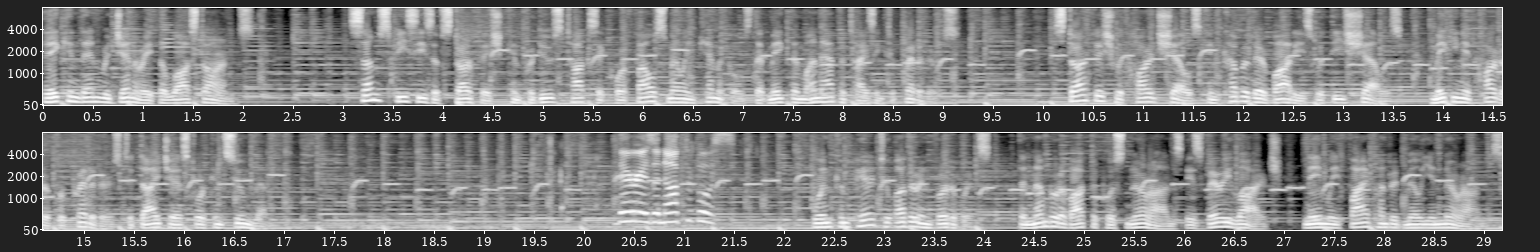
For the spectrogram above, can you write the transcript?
They can then regenerate the lost arms. Some species of starfish can produce toxic or foul-smelling chemicals that make them unappetizing to predators. Starfish with hard shells can cover their bodies with these shells, making it harder for predators to digest or consume them. There is an octopus. When compared to other invertebrates, the number of octopus neurons is very large, namely 500 million neurons.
